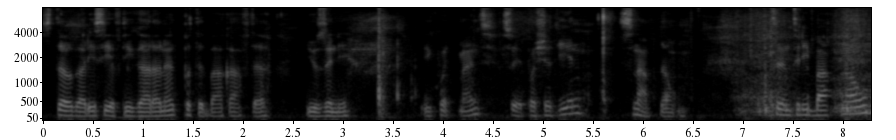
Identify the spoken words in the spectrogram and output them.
Still got the safety guard on it. Put it back after using the equipment. So you push it in snap down. Turn to the back now.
